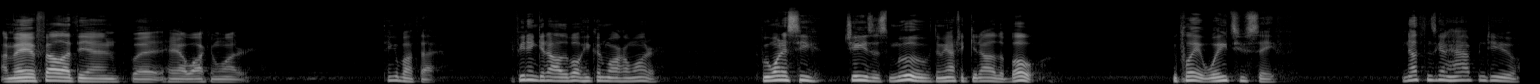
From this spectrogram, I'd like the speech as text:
I may have fell at the end, but hey, I walked on water. Think about that. If he didn't get out of the boat, he couldn't walk on water. If we want to see Jesus move, then we have to get out of the boat. We play it way too safe. And nothing's going to happen to you.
